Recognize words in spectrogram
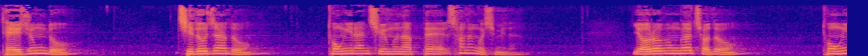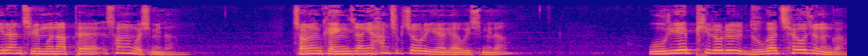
대중도 지도자도 동일한 질문 앞에 서는 것입니다. 여러분과 저도 동일한 질문 앞에 서는 것입니다. 저는 굉장히 함축적으로 이야기하고 있습니다. 우리의 필요를 누가 채워주는가?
